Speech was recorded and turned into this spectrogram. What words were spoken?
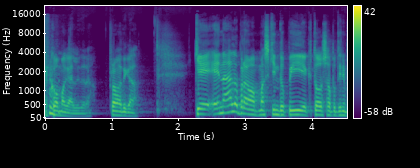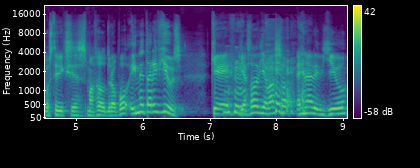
Ακόμα καλύτερα. Πραγματικά. Και ένα άλλο πράγμα που μας κινητοποιεί εκτός από την υποστήριξή σας με αυτόν τον τρόπο είναι τα reviews. Και γι' αυτό θα διαβάσω ένα review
